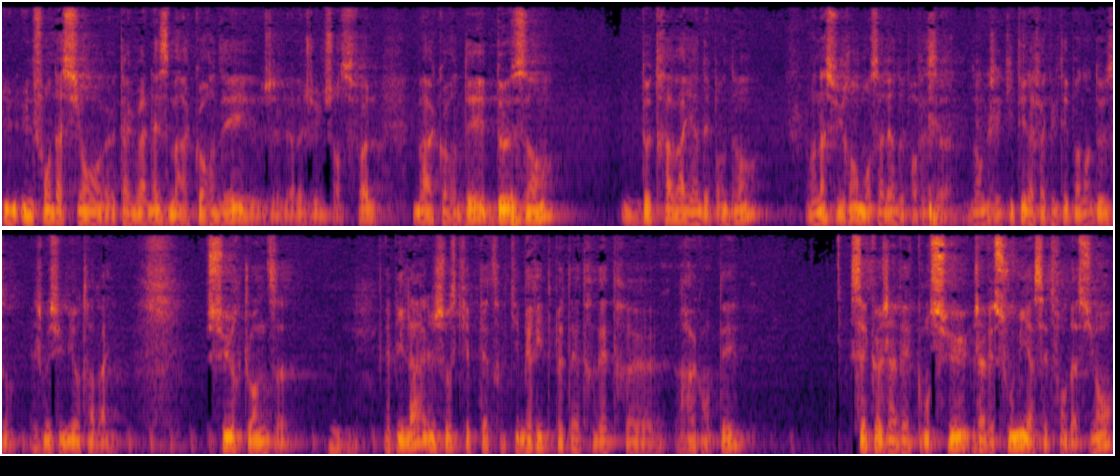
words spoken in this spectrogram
une, fondation euh, taïwanaise m'a accordé, là j'ai une chance folle, m'a accordé deux ans de travail indépendant en assurant mon salaire de professeur. Donc j'ai quitté la faculté pendant deux ans et je me suis mis au travail sur Zhuangzi. Et puis là, une chose qui, qui mérite peut-être d'être euh, racontée, c'est que j'avais conçu, j'avais soumis à cette fondation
